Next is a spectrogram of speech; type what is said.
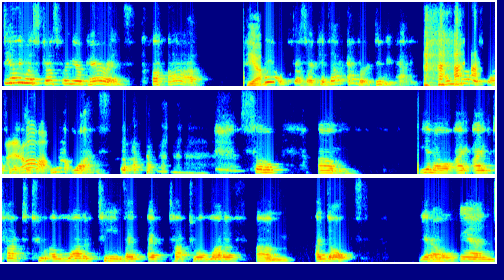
dealing with stress from your parents. yeah. We don't stress our kids out ever, do we, Patty? I never stress my kids out, not once. so, um, you know, I, I've talked to a lot of teens. I've, I've talked to a lot of um, adults, you know, and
